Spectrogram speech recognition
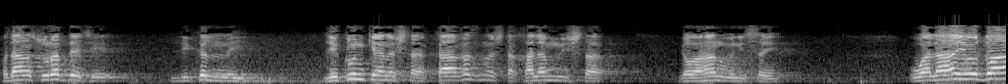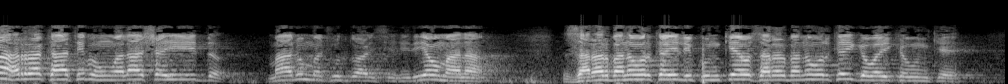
په دا صورت دی چې لیکل نه لیکون کې نشته کاغذ نشته قلم نشته گواهان ونیسي ولا یدار کاتب ولا شهید معلوم مجهول دواړي صيغه دی یو معنا zarar بنور کوي لیکون کې او zarar بنور کوي گواہی کوونکې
